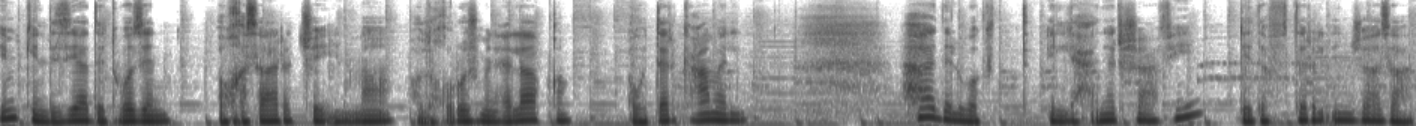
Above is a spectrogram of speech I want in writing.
يمكن لزيادة وزن أو خسارة شيء ما أو الخروج من علاقة أو ترك عمل. هذا الوقت اللي حنرجع فيه لدفتر الإنجازات.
